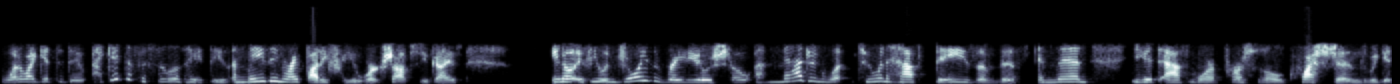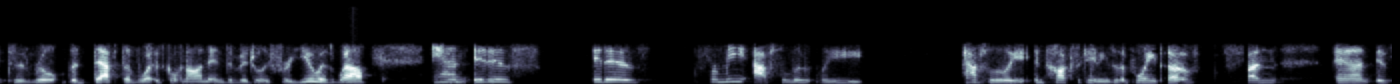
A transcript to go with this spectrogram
what do I get to do? I get to facilitate these amazing Right Body for You workshops, you guys. You know, if you enjoy the radio show, imagine what two and a half days of this, and then you get to ask more personal questions. We get to real the depth of what is going on individually for you as well. And it is it is for me absolutely absolutely intoxicating to the point of fun and it's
